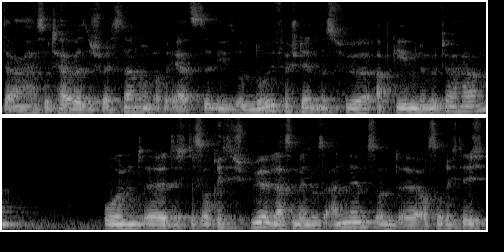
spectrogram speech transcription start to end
da hast du teilweise Schwestern und auch Ärzte, die so null Verständnis für abgebende Mütter haben und äh, dich das auch richtig spüren lassen, wenn du es annimmst und äh, auch so richtig.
